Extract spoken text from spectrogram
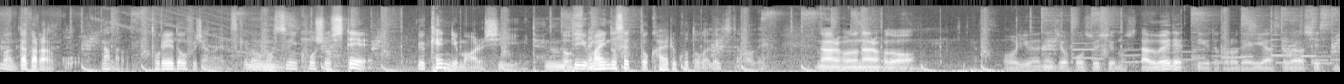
まあ、だからこうなんだろうトレードオフじゃないですけど、うん。まあ普通に交渉して権利もあるしみたいな、うん。っていうマインドセットを変えることができたので、なるほどなるほど。こういうね情報収集もした上でっていうところでいや素晴らしいですね。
